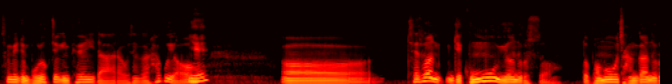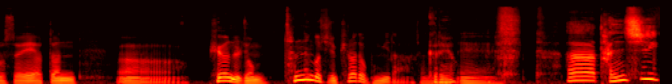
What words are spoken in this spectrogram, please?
상당히 좀 모욕적인 표현이다라고 생각을 하고요. 예? 어 최소한 이제 국무위원으로서 또 법무부 장관으로서의 어떤 어 표현을 좀 찾는 것이 좀 필요하다고 봅니다. 저는. 그래요? 예. 아, 단식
